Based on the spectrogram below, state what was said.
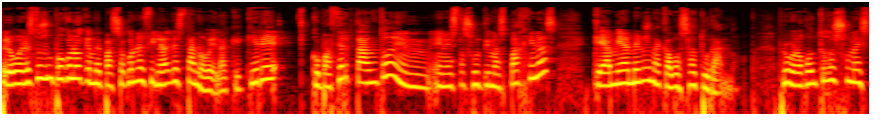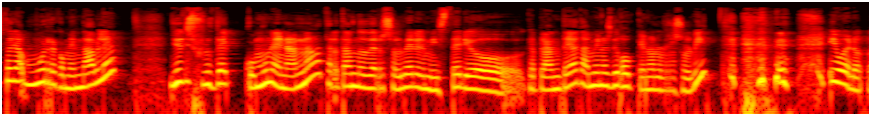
Pero bueno, esto es un poco lo que me pasó con el final de esta novela, que quiere como hacer tanto en, en estas últimas páginas que a mí al menos me acabó saturando. Pero bueno, con todo es una historia muy recomendable. Yo disfruté como una enana tratando de resolver el misterio que plantea. También os digo que no lo resolví. y bueno,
